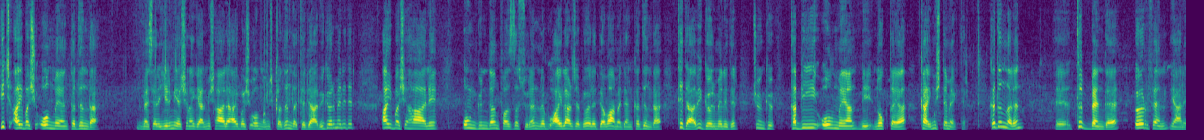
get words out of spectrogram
Hiç aybaşı olmayan kadın da mesela 20 yaşına gelmiş hala aybaşı olmamış kadın da tedavi görmelidir. Aybaşı hali 10 günden fazla süren ve bu aylarca böyle devam eden kadın da tedavi görmelidir. Çünkü tabii olmayan bir noktaya kaymış demektir. Kadınların e, tıbben de örfen yani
